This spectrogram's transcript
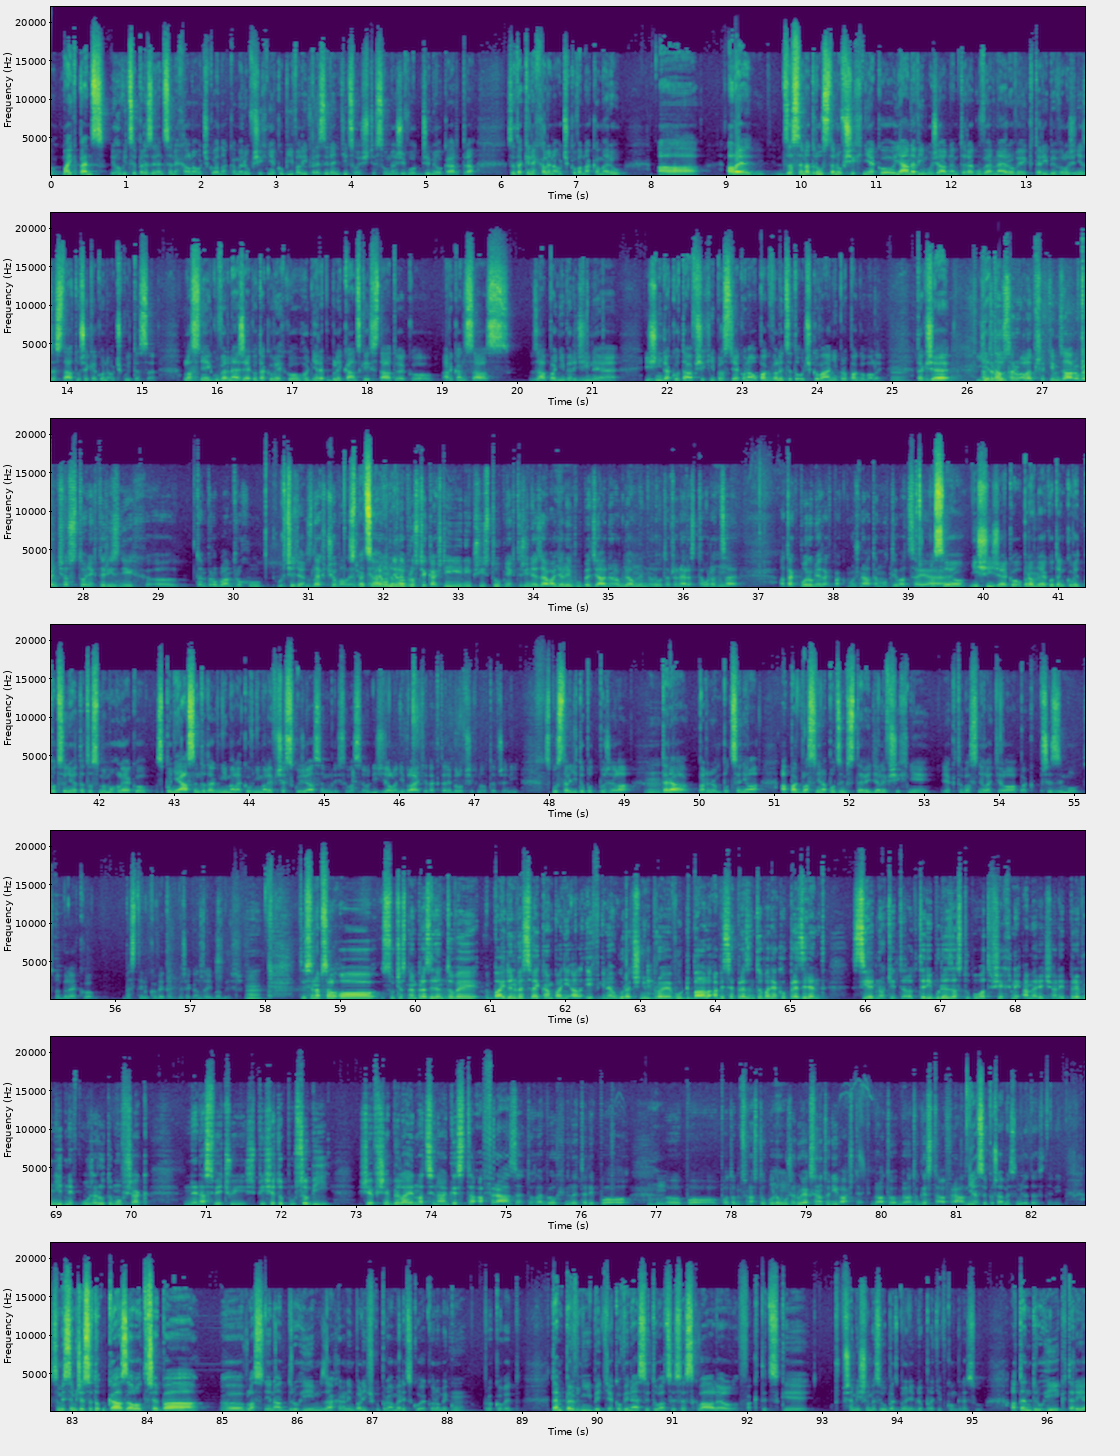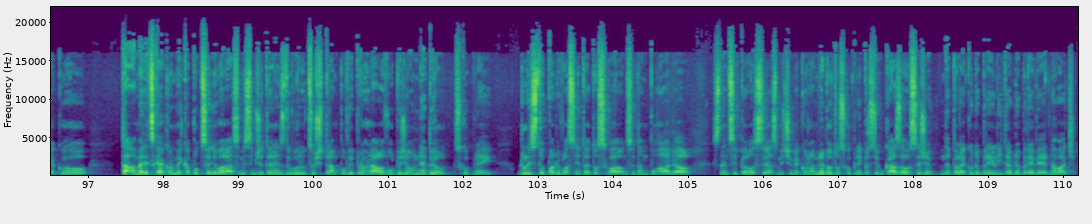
Uh, Mike Pence, jeho viceprezident, se nechal naočkovat na kameru. Všichni jako bývalí prezidenti, co ještě jsou na život, Jimmyho Cartera, se taky nechali naočkovat na kameru. A ale zase na druhou stranu všichni, jako já nevím o žádném teda guvernérovi, který by vyloženě ze státu řekl, jako neočkujte se. Vlastně hmm. guvernéři jako takových jako hodně republikánských států, jako Arkansas, západní Virginie, Jižní Dakota a všichni prostě jako naopak velice to očkování propagovali. Hmm. Takže je Na druhou tam... stranu ale předtím zároveň často někteří z nich uh, ten problém trochu Určitě. zlehčovali. Speciálně Nebo měli prostě každý jiný přístup, někteří nezávaděli hmm. vůbec žádné lockdown, hmm. neměli otevřené restaurace. Hmm a tak podobně, tak pak možná ta motivace je... Asi jo, nižší, že jako opravdu hmm. jako ten covid podceňujete, to jsme mohli jako, aspoň já jsem to tak vnímal, jako vnímali v Česku, že já jsem, když jsem vlastně odjížděl loni v létě, tak tady bylo všechno otevřené. Spousta lidí to podpořila, hmm. teda, pardon, podcenila. A pak vlastně na podzim jste viděli všichni, jak to vlastně letělo a pak přes zimu jsme byli jako Bestinkovi, tak by řekl Andrej Babiš. Hmm. Ty jsi napsal o současném prezidentovi. Hmm. Biden ve své kampani, ale i v inauguračním projevu dbal, aby se prezentoval jako prezident sjednotitel, který bude zastupovat všechny Američany. První dny v úřadu tomu však nenasvědčují. Spíše to působí, že vše byla jen laciná gesta a fráze. Tohle bylo chvíli tedy po, mm-hmm. po, po tom, co nastoupil mm-hmm. do mhm. úřadu. Jak se na to díváš teď? Byla to, byla to gesta a fráze? Já si pořád myslím, že to je stejný. Já si myslím, že se to ukázalo třeba vlastně na druhým záchranným balíčku pro americkou ekonomiku, hmm. pro COVID. Ten první, byť jako v jiné situaci se schválil fakticky, přemýšlím, jestli vůbec byl někdo proti v kongresu. A ten druhý, který jako ta americká ekonomika podceňovala, já si myslím, že to je jeden z důvodů, což Trumpovi prohrálo volby, že on nebyl schopný do listopadu vlastně to je to schvál, on se tam pohádal s Nancy Pelosi a s Mitchem McConnellem, nebyl to schopný, prostě ukázalo se, že nebyl jako dobrý lídr, dobrý vyjednavač,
